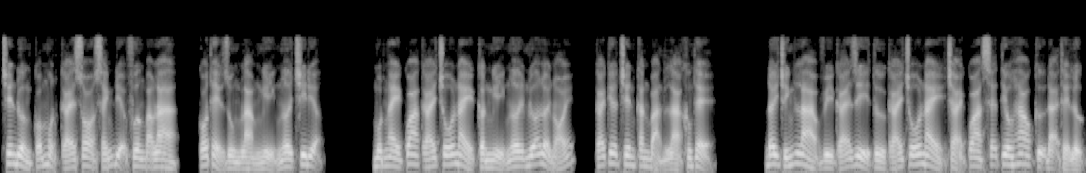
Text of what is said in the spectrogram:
trên đường có một cái so sánh địa phương bao la có thể dùng làm nghỉ ngơi chi địa. Một ngày qua cái chỗ này cần nghỉ ngơi nữa lời nói cái kia trên căn bản là không thể đây chính là vì cái gì từ cái chỗ này trải qua sẽ tiêu hao cự đại thể lực.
